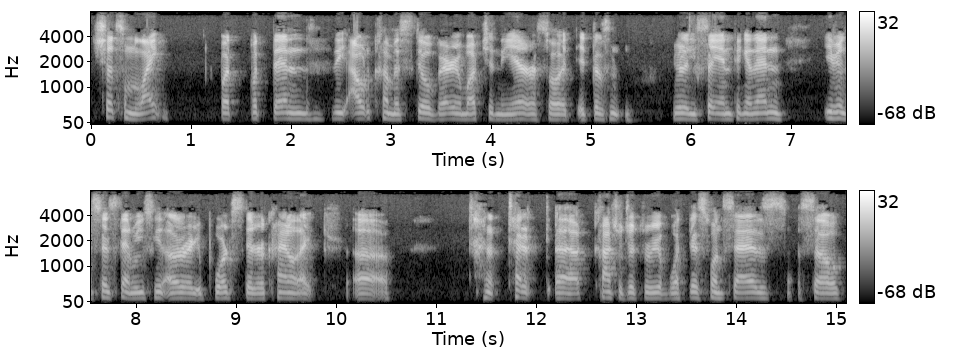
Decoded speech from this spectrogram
shed some light. But but then the outcome is still very much in the air, so it, it doesn't really say anything. And then even since then, we've seen other reports that are kind of like uh, t- t- uh, contradictory of what this one says. So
